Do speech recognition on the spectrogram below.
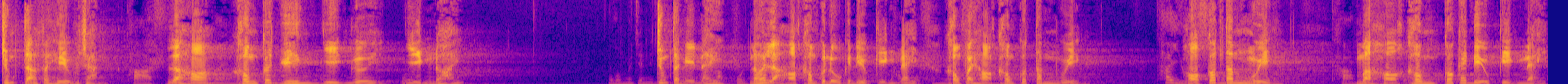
Chúng ta phải hiểu rằng là họ không có duyên gì người diễn nói. Chúng ta ngày nay nói là họ không có đủ cái điều kiện này, không phải họ không có tâm nguyện. Họ có tâm nguyện mà họ không có cái điều kiện này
